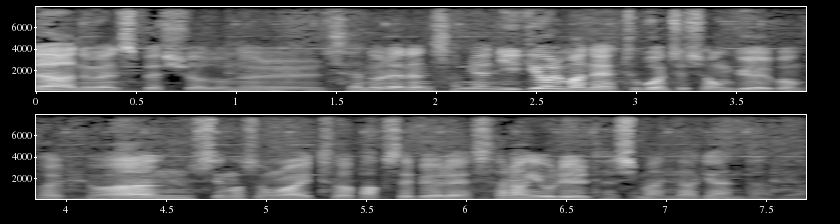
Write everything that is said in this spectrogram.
자, New and Special. 오늘 새 노래는 3년 2개월 만에 두 번째 정규 앨범 발표한 싱어송라이터 박세별의 사랑이 우리를 다시 만나게 한다면.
